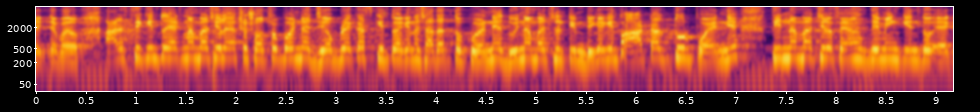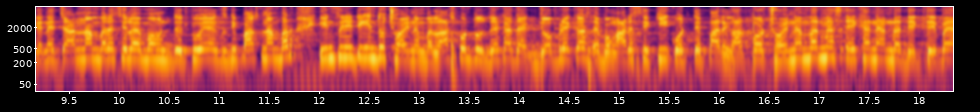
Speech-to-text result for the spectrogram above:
দেখতে পারো আর এস কে কিন্তু এক নাম্বার ছিল একশো সতেরো পয়েন্টে জব ব্রেকার্স কিন্তু এখানে সাতাত্তর পয়েন্ট নিয়ে, দুই নাম্বার ছিল টিম ডিকে কিন্তু আটাত্তর পয়েন্ট নিয়ে, তিন নাম্বার ছিল ফ্যান্স গেমিং কিন্তু এখানে চার নাম্বারে ছিল এবং টু এক্স ডি পাঁচ নাম্বার ইনফিনিটি কিন্তু ছয় নাম্বার লাস্ট পর্যন্ত দেখা যাক জব ব্রেকার্স এবং আর এস কে করতে পারে? তারপর ছয় নাম্বার ম্যাচ এখানে আমরা দেখতে পাই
